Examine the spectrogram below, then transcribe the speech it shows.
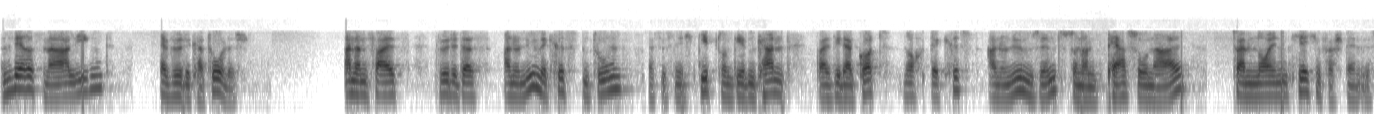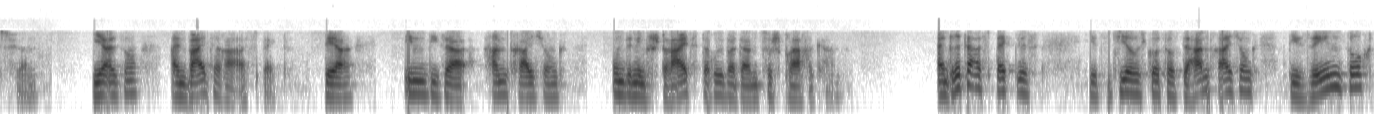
dann wäre es naheliegend, er würde katholisch. Andernfalls würde das anonyme Christentum, das es nicht gibt und geben kann, weil weder Gott noch der Christ anonym sind, sondern personal, zu einem neuen Kirchenverständnis führen. Hier also ein weiterer Aspekt, der in dieser Handreichung und in dem Streit darüber dann zur Sprache kam. Ein dritter Aspekt ist, hier zitiere ich kurz aus der Handreichung, die Sehnsucht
